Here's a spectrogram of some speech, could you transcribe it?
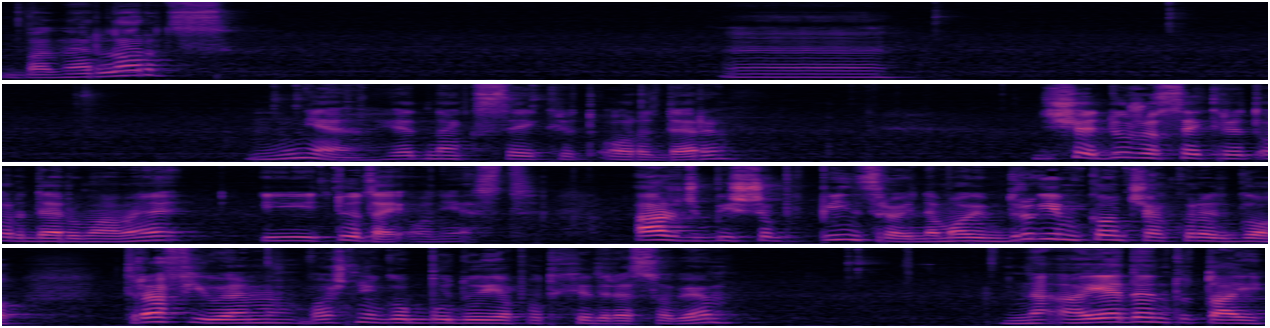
Bannerlords. E, Nie, jednak Sacred Order. Dzisiaj dużo Sacred Orderu mamy i tutaj on jest. Archbishop Pinsroy. Na moim drugim koncie akurat go trafiłem. Właśnie go buduję pod hydrę sobie. Na A1 tutaj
